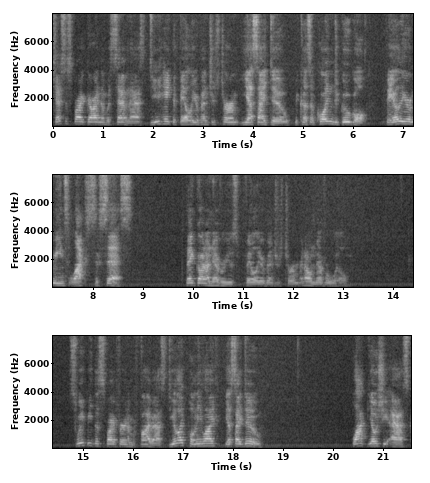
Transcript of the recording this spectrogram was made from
Chester Sprite Guy number 7 asks, Do you hate the failure ventures term? Yes, I do. Because according to Google, failure means lack of success. Thank God I never used failure ventures term, and I'll never will. Sweepy the Sprite Fairy number 5 asks, Do you like Pony Life? Yes, I do. Black Yoshi asks,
